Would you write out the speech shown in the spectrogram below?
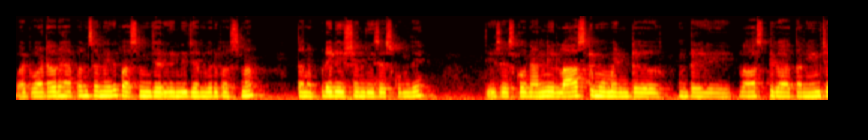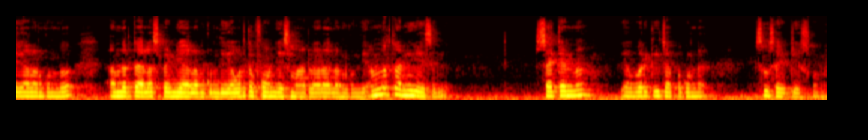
బట్ వాట్ ఎవర్ హ్యాపన్స్ అనేది ఫస్ట్ జరిగింది జనవరి ఫస్ట్న. తను అప్పుడే డెసిషన్ తీసేసుకుంది. తీసేసుకొని అన్ని లాస్ట్ మూమెంట్ ఉంటాయి. లాస్ట్గా తను ఏం చేయాలనుకుందో అందరితో ఎలా స్పెండ్ చేయాలనుకుంది ఎవరితో ఫోన్ చేసి మాట్లాడాలనుకుంది అందరితో అన్నీ చేసింది. సెకండ్ ఎవరికి చెప్పకుండా సూసైడ్ చేసుకుంది.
